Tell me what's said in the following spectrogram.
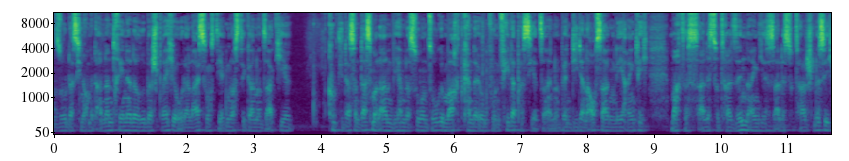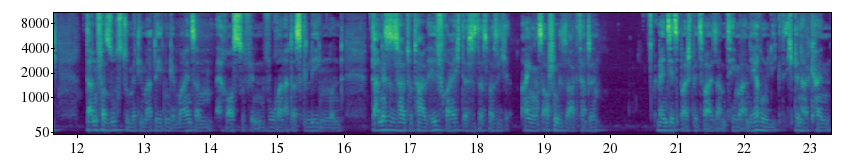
so dass ich noch mit anderen Trainern darüber spreche oder Leistungsdiagnostikern und sage, hier, guck dir das und das mal an, wir haben das so und so gemacht, kann da irgendwo ein Fehler passiert sein. Und wenn die dann auch sagen, nee, eigentlich macht das alles total Sinn, eigentlich ist es alles total schlüssig, dann versuchst du mit dem Athleten gemeinsam herauszufinden, woran hat das gelegen. Und dann ist es halt total hilfreich, das ist das, was ich eingangs auch schon gesagt hatte, wenn es jetzt beispielsweise am Thema Ernährung liegt, ich bin halt kein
